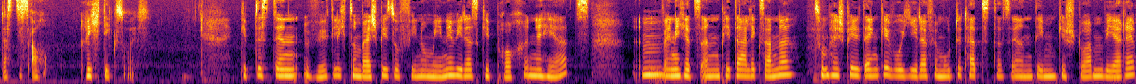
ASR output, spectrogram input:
dass das auch richtig so ist. Gibt es denn wirklich zum Beispiel so Phänomene wie das gebrochene Herz? Mhm. Wenn ich jetzt an Peter Alexander zum Beispiel denke, wo jeder vermutet hat, dass er an dem gestorben wäre.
